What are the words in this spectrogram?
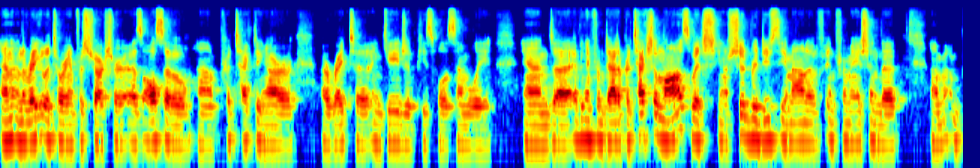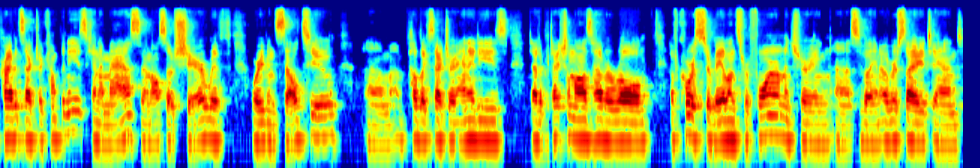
and, and the regulatory infrastructure as also uh, protecting our, our right to engage in peaceful assembly. And uh, everything from data protection laws, which you know should reduce the amount of information that um, private sector companies can amass and also share with or even sell to um, public sector entities, data protection laws have a role. Of course, surveillance reform, ensuring uh, civilian oversight and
